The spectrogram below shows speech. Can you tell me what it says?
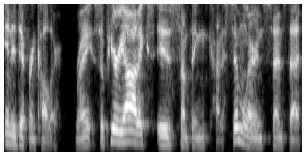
in a different color, right? So periodics is something kind of similar in the sense that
